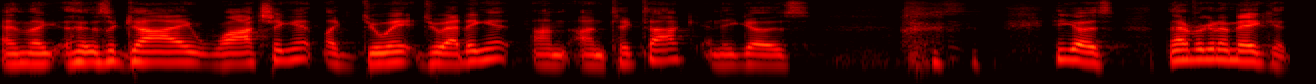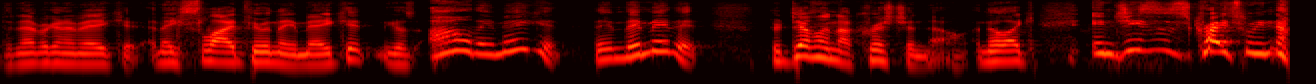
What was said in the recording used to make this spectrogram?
and like there's a guy watching it, like doing duetting it on on TikTok, and he goes. He goes, never gonna make it. They're never gonna make it. And they slide through and they make it. He goes, oh, they make it. They, they made it. They're definitely not Christian though. And they're like, in Jesus Christ we know.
